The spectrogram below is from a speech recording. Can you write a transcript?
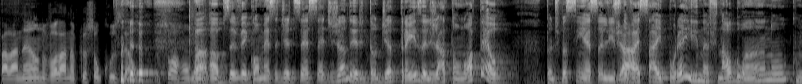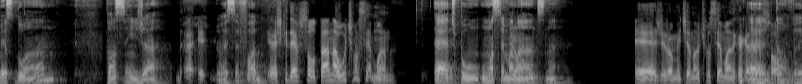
falar, não, não vou lá não, porque eu sou um cuzão, eu sou um Não, arrombado. ó, pra você ver, começa dia 17 de janeiro. Então, dia 3 eles já estão no hotel. Então, tipo assim, essa lista Já. vai sair por aí, né? Final do ano, começo do ano. Então, assim, já, É, é, já vai ser foda. Eu acho que deve soltar na última semana. É, tipo, um- uma semana Geralmente- antes, né? É, geralmente é na última semana que a galera É, solta. então, vai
